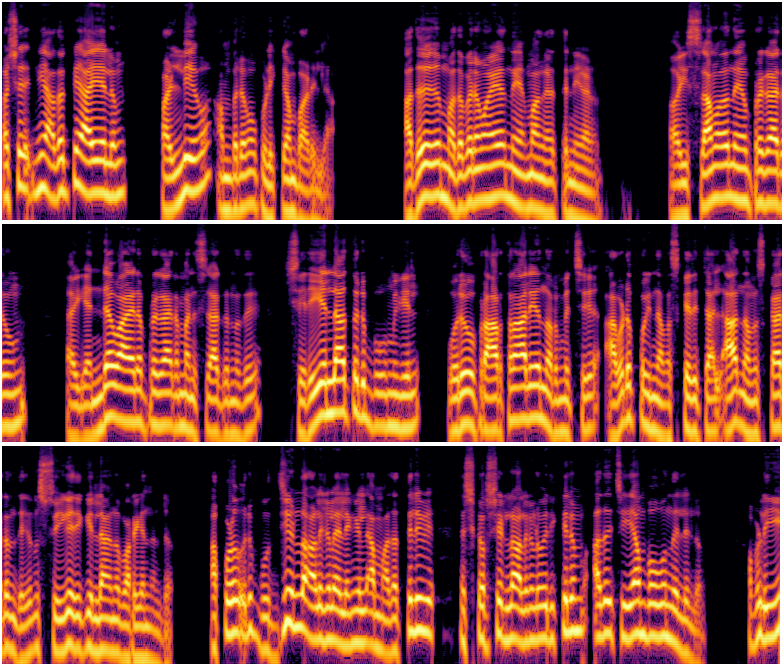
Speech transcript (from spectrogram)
പക്ഷേ ഇനി അതൊക്കെ ആയാലും പള്ളിയോ അമ്പലമോ പൊളിക്കാൻ പാടില്ല. അത് മതപരമായ നിയമം അങ്ങനെ തന്നെയാണ്. ഇസ്ലാം മത നിയമപ്രകാരവും എന്റെ വായന പ്രകാരം മനസ്സിലാക്കുന്നത് ശരിയല്ലാത്തൊരു ഭൂമിയിൽ ഒരു പ്രാർത്ഥനാലയം നിർമ്മിച്ച് അവിടെ പോയി നമസ്കരിച്ചാൽ ആ നമസ്കാരം ദൈവം സ്വീകരിക്കില്ല എന്ന് പറയുന്നുണ്ട്. അപ്പോൾ ഒരു ബുദ്ധിയുള്ള ആളുകൾ അല്ലെങ്കിൽ ആ മതത്തിൽ നിഷ്കർഷയുള്ള ആളുകൾ ഒരിക്കലും അത് ചെയ്യാൻ പോകുന്നില്ലല്ലോ. അപ്പോൾ ഈ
